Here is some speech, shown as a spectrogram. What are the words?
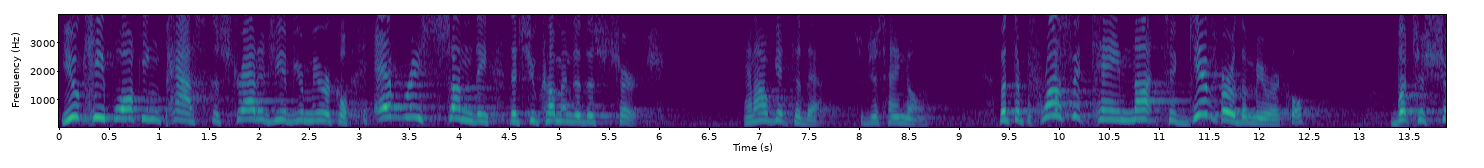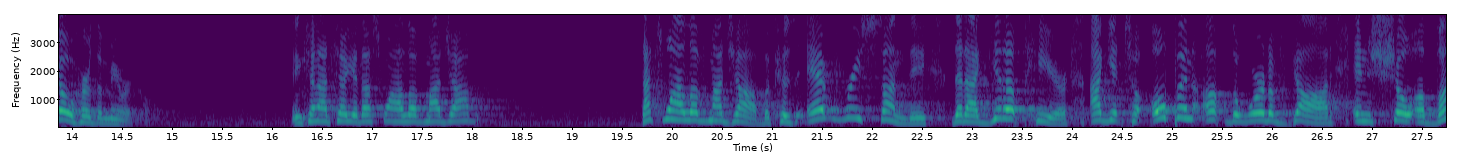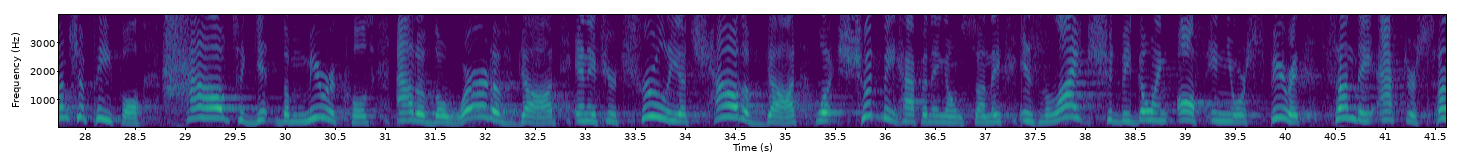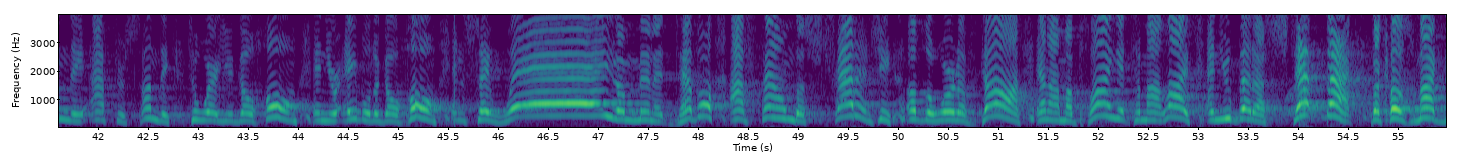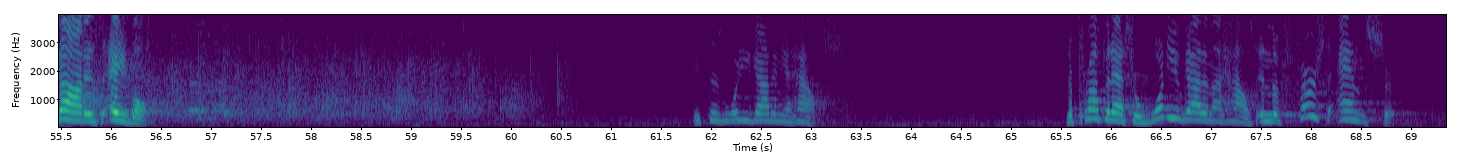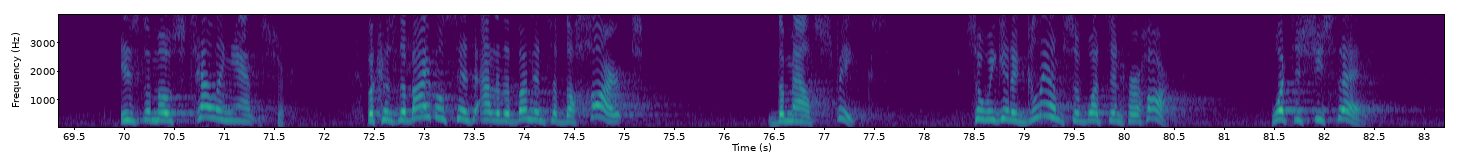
You keep walking past the strategy of your miracle every Sunday that you come into this church. And I'll get to that, so just hang on. But the prophet came not to give her the miracle, but to show her the miracle. And can I tell you that's why I love my job? That's why I love my job because every Sunday that I get up here, I get to open up the Word of God and show a bunch of people how to get the miracles out of the Word of God. And if you're truly a child of God, what should be happening on Sunday is light should be going off in your spirit Sunday after Sunday after Sunday to where you go home and you're able to go home and say, wait a minute, devil, I've found the strategy of the Word of God and I'm applying it to my life and you better step back because my God is able. He says, What do you got in your house? The prophet asked her, What do you got in the house? And the first answer is the most telling answer. Because the Bible says, out of the abundance of the heart, the mouth speaks. So we get a glimpse of what's in her heart. What does she say?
